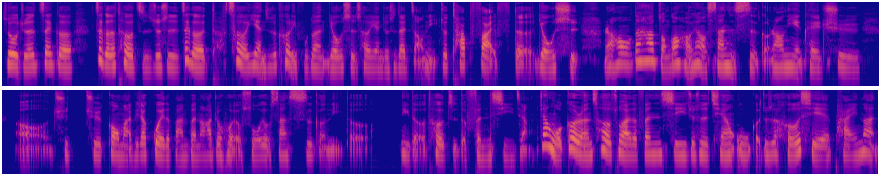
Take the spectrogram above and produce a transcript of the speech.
所以我觉得这个这个的特质就是这个测验，就是克里夫顿优势测验，就是在找你就 top five 的优势。然后，但它总共好像有三十四个，然后你也可以去呃去。去购买比较贵的版本，然后它就会有所有三四个你的你的特质的分析，这样。像我个人测出来的分析，就是前五个就是和谐、排难、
